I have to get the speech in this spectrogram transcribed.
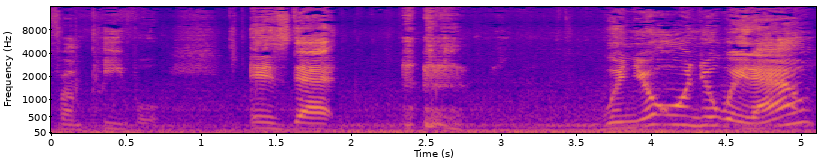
from people, is that when you're on your way down,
